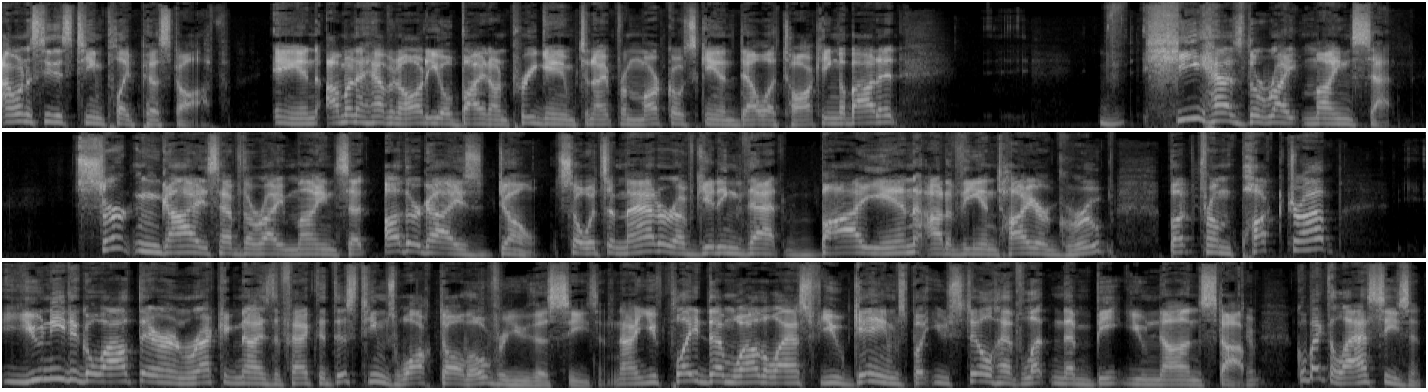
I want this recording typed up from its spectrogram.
I want to see this team play pissed off. And I'm going to have an audio bite on pregame tonight from Marco Scandella talking about it. He has the right mindset certain guys have the right mindset, other guys don't. So it's a matter of getting that buy in out of the entire group. But from puck drop, you need to go out there and recognize the fact that this team's walked all over you this season. Now, you've played them well the last few games, but you still have let them beat you nonstop. Yep. Go back to last season.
